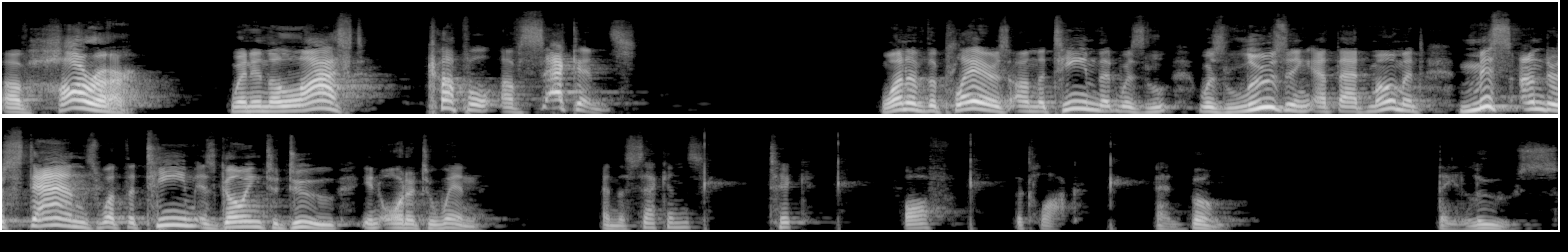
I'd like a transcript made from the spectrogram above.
of horror when in the last couple of seconds, one of the players on the team that was, was losing at that moment misunderstands what the team is going to do in order to win. And the seconds tick off the clock. And boom, they lose.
